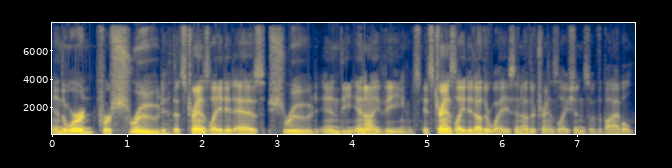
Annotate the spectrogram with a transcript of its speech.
And the word for shrewd, that's translated as shrewd in the NIV, it's, translated other ways in other translations of the Bible.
